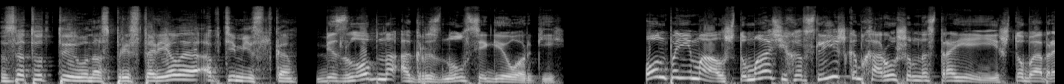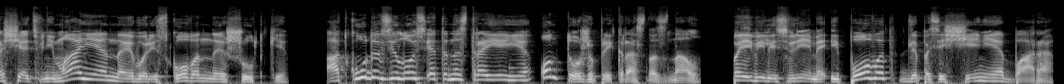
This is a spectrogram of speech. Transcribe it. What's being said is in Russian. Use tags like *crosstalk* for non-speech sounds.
Зато ты у нас престарелая оптимистка. Беззлобно огрызнулся Георгий. Он понимал, что мачеха в слишком хорошем настроении, чтобы обращать внимание на его рискованные шутки. Откуда взялось это настроение, он тоже прекрасно знал. Появились время и повод для посещения бара.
